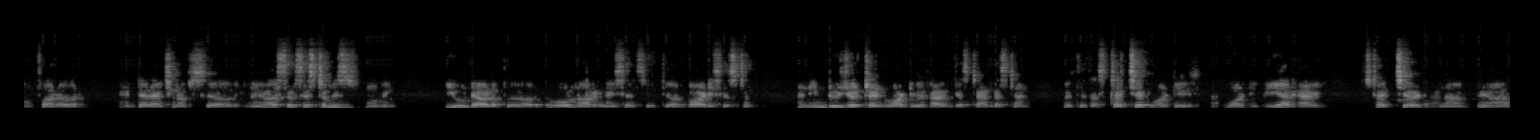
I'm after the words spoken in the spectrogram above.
uh, for our interaction of uh, universal system is moving you develop your own organizations with your body system and individual trend what you have just understand with the structured what is what we are having structured and uh, uh,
